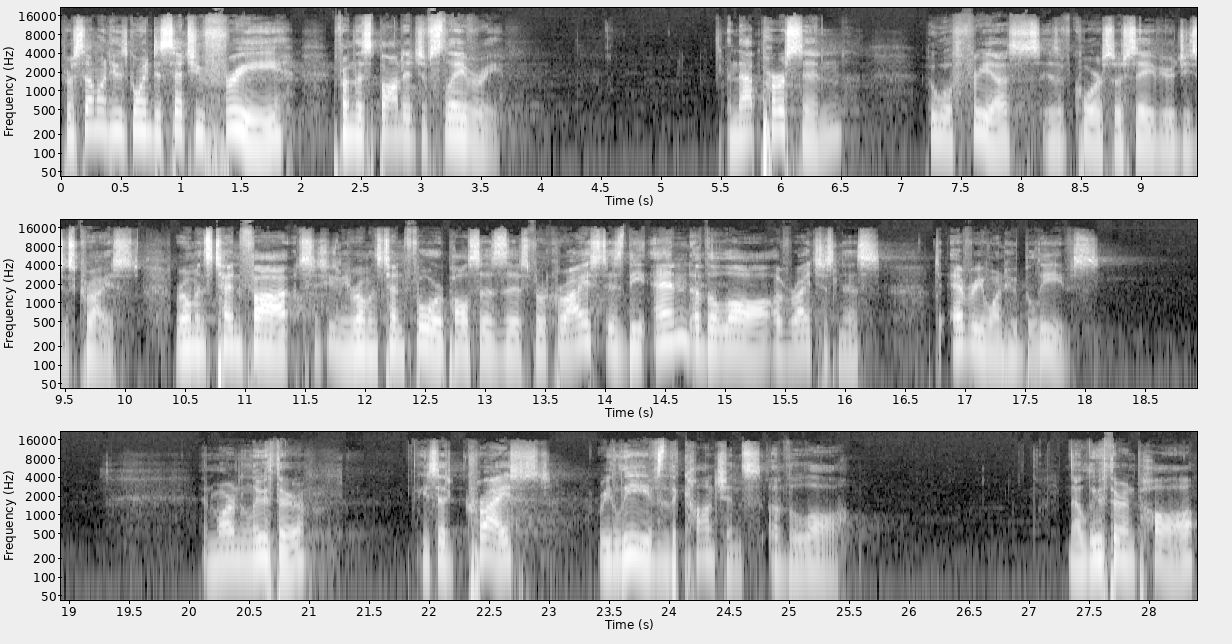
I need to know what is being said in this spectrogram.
for someone who's going to set you free from this bondage of slavery. And that person who will free us is of course our savior Jesus Christ. Romans 10:5 excuse me Romans 10:4 Paul says this for Christ is the end of the law of righteousness to everyone who believes. And Martin Luther he said Christ relieves the conscience of the law. Now Luther and Paul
